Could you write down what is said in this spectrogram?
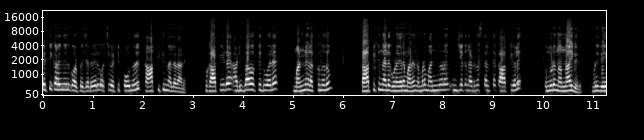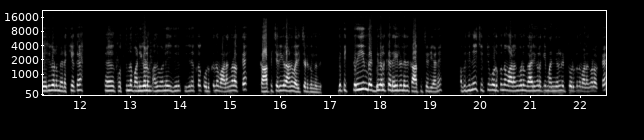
വെട്ടിക്കളയുന്നതിന് കുഴപ്പമില്ല. ചെടവേര് കുറച്ച് വെട്ടി പോകുന്നത് കാപ്പിക്ക് നല്ലതാണ്. അപ്പോൾ കാപ്പിയുടെ അടിഭാഗമൊക്കെ ഇതുപോലെ മണ്ണ് ഇളക്കുന്നതും കാപ്പിക്ക് നല്ല ഗുണകരമാണ്. നമ്മൾ മഞ്ഞളും ഇഞ്ചിയൊക്കെ നടുന്ന സ്ഥലത്തെ കാപ്പികൾ ഒന്നുകൂടെ നന്നായി വരും. നമ്മൾ വേരുകളും ഇടയ്ക്കൊക്കെ കൊത്തുന്ന പണികളും അതുപോലെ ഇതിന് ഇതിനൊക്കെ കൊടുക്കുന്ന വളങ്ങളൊക്കെ കാപ്പിച്ചെടികളാണ് വലിച്ചെടുക്കുന്നത്. ഇതിപ്പോ ഇത്രയും ബെഡുകൾക്ക് ഇടയിലുള്ള ഒരു കാപ്പിച്ചെടിയാണ്. അപ്പൊ ഇതിന് ചുറ്റും കൊടുക്കുന്ന വളങ്ങളും കാര്യങ്ങളൊക്കെ മഞ്ഞളിൽ ഇട്ട് കൊടുക്കുന്ന വളങ്ങളൊക്കെ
